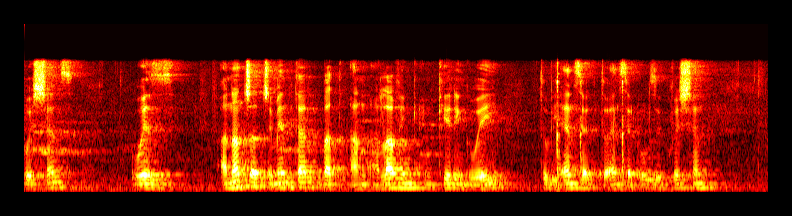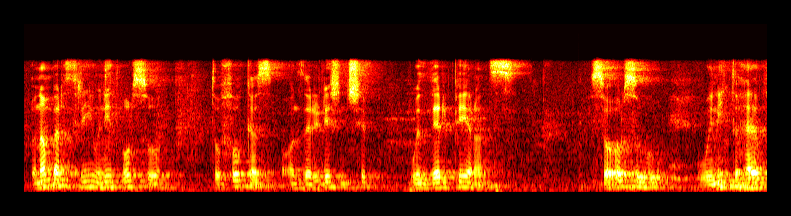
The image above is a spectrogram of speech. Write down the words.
questions with a non-judgmental but an, a loving and caring way to be answered to answer all the questions. Number three, we need also to focus on the relationship with their parents. So also we need to have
